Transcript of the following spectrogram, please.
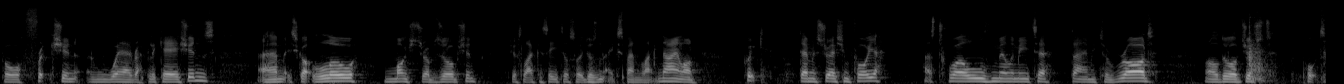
for friction and wear applications. Um, it's got low moisture absorption, just like acetal, so it doesn't expand like nylon. Quick demonstration for you. That's 12 millimeter diameter rod. What I'll do, I'll just put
